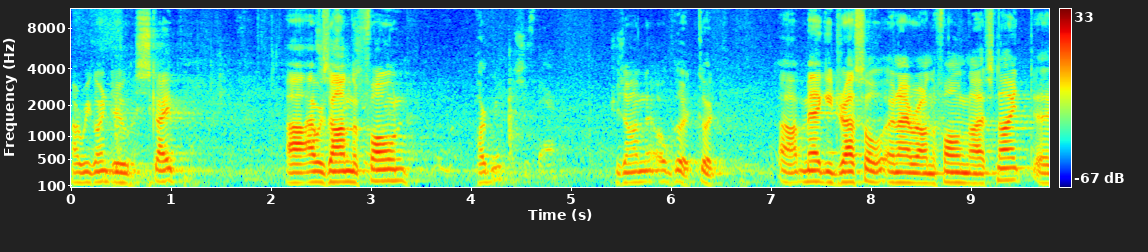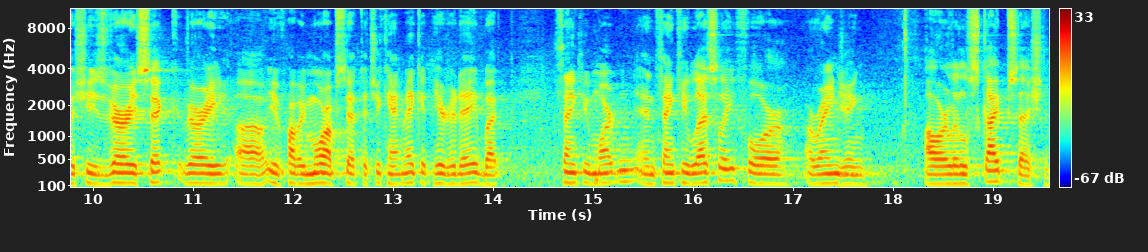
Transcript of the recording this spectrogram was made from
Are we going to Skype? Uh, I was on the phone, pardon me? She's there. She's on, the- oh, good, good. Uh, Maggie Dressel and I were on the phone last night. Uh, She's very sick, very, uh, even probably more upset that she can't make it here today, but thank you, Martin, and thank you, Leslie, for arranging our little Skype session.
